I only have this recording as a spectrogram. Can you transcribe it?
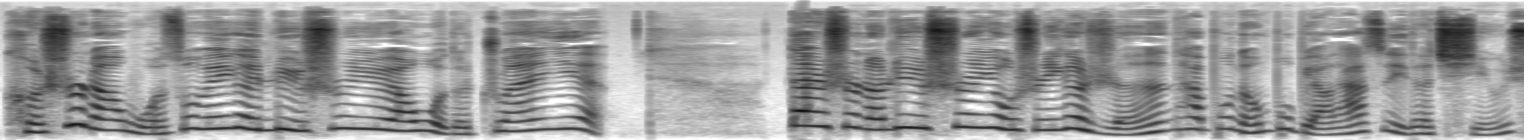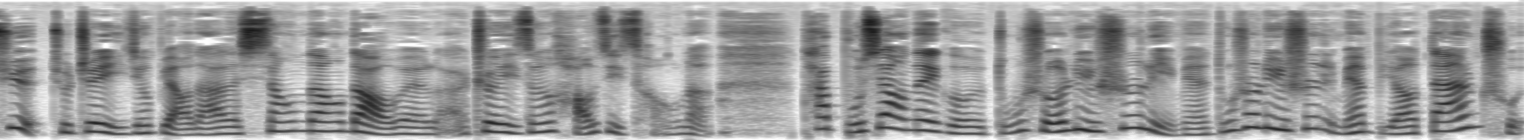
可是呢，我作为一个律师，又要我的专业。但是呢，律师又是一个人，他不能不表达自己的情绪。就这已经表达的相当到位了，这已经好几层了。他不像那个毒舌律师里面，毒舌律师里面比较单纯。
